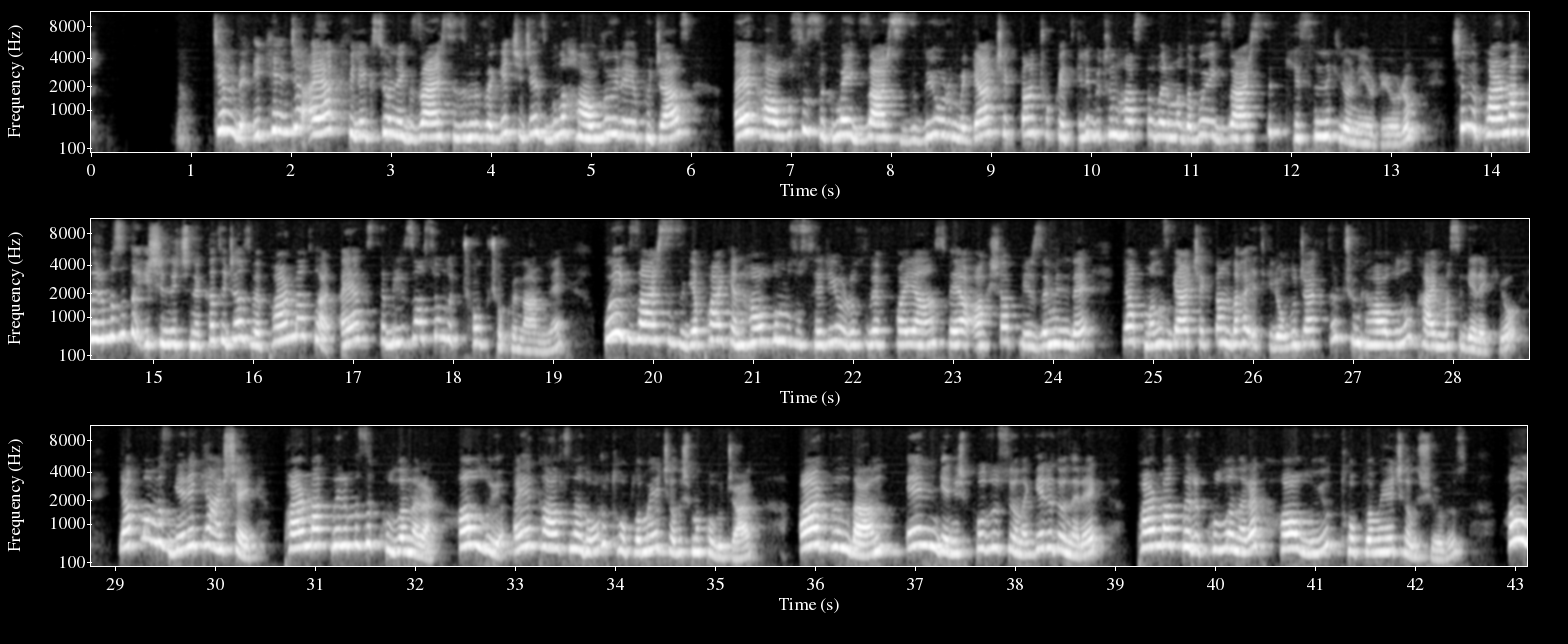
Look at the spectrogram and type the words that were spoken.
Şimdi ikinci ayak fleksiyon egzersizimize geçeceğiz. Bunu havluyla yapacağız. ayak havlusu sıkma egzersizi diyorum ve gerçekten çok etkili. Bütün hastalarıma da bu egzersizi kesinlikle öneriyorum. Şimdi parmaklarımızı da işin içine katacağız ve parmaklar ayak stabilizasyonu da çok çok önemli. Bu egzersizi yaparken havlumuzu seriyoruz ve fayans veya ahşap bir zeminde yapmanız gerçekten daha etkili olacaktır. Çünkü havlunun kayması gerekiyor. Yapmamız gereken şey parmaklarımızı kullanarak havluyu ayak altına doğru toplamaya çalışmak olacak. Ardından en geniş pozisyona geri dönerek parmakları kullanarak havluyu toplamaya çalışıyoruz.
